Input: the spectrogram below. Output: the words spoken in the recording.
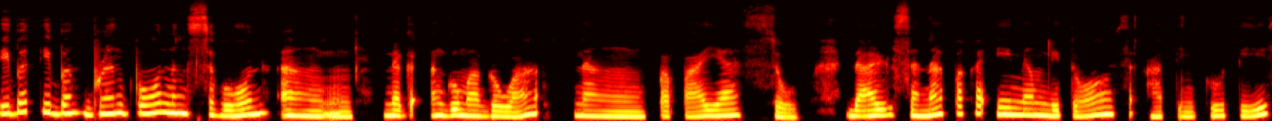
Iba't ibang brand po ng sabon ang, nag, ang gumagawa ng papaya soap. Dahil sa napakainam nito sa ating kutis,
